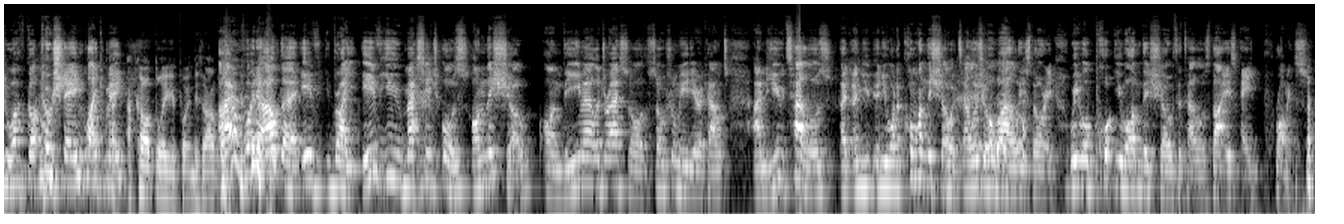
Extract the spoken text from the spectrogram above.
you have got no shame like me, I can't believe you're putting this out. I am putting it out there. If right, if you message us on this show on the email address or the social media accounts, and you tell us, and, and you and you want to come on this show and tell us your wildy story, we will put you on this show to tell us. That is a promise.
